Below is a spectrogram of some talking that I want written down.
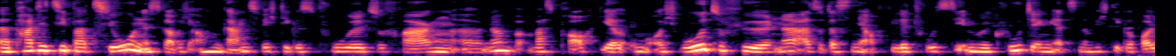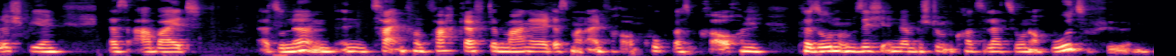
äh, Partizipation ist, glaube ich, auch ein ganz wichtiges Tool zu fragen, äh, ne, was braucht ihr, um euch wohlzufühlen? Ne? Also das sind ja auch viele Tools, die im Recruiting jetzt eine wichtige Rolle spielen, dass Arbeit also ne, in Zeiten von Fachkräftemangel, dass man einfach auch guckt, was brauchen Personen, um sich in einer bestimmten Konstellation auch wohlzufühlen.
